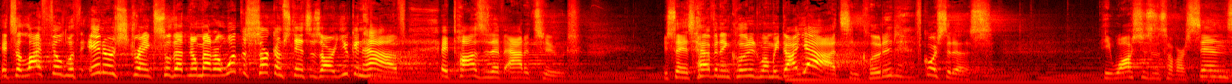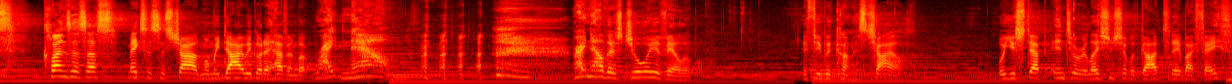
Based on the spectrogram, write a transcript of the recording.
It's a life filled with inner strength so that no matter what the circumstances are, you can have a positive attitude. You say, is heaven included when we die? Yeah, it's included. Of course it is. He washes us of our sins, cleanses us, makes us his child. When we die, we go to heaven. But right now, right now, there's joy available if you become his child. Will you step into a relationship with God today by faith?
